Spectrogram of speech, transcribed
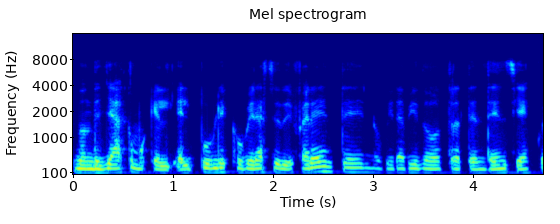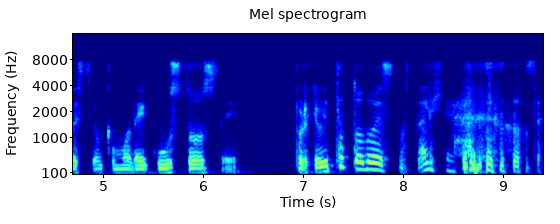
donde ya como que el, público hubiera sido diferente, no hubiera habido otra tendencia en cuestión como de gustos, porque ahorita todo es nostalgia. o sea,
